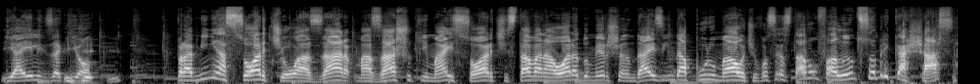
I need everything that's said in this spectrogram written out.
E aí ele diz aqui, ó. Pra minha sorte ou azar, mas acho que mais sorte, estava na hora do merchandising da Puro Malte. Vocês estavam falando sobre cachaça.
